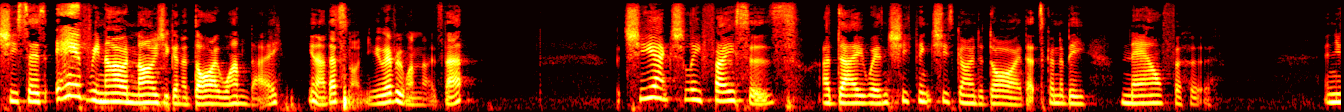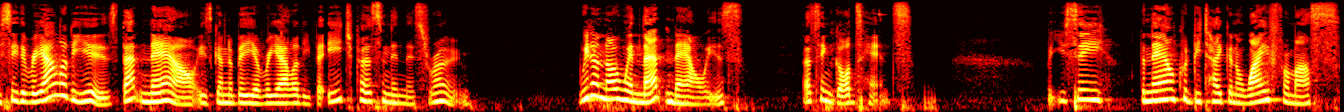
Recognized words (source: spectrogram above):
she says, Every one knows you're going to die one day. You know, that's not new, everyone knows that. But she actually faces a day when she thinks she's going to die. That's going to be now for her. And you see, the reality is that now is going to be a reality for each person in this room. We don't know when that now is, that's in God's hands. But you see, the now could be taken away from us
